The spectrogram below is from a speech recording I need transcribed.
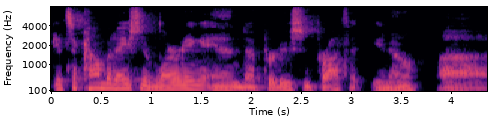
it's a combination of learning and uh, producing profit. You know, uh,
